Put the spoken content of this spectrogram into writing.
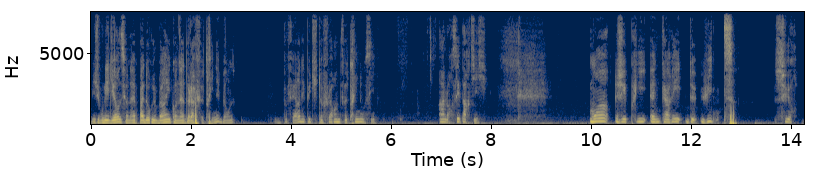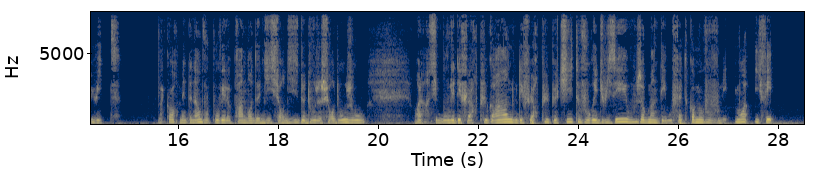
Mais je voulais dire, si on n'a pas de ruban et qu'on a de la feutrine, eh on peut faire des petites fleurs en feutrine aussi. Alors, c'est parti. Moi, j'ai pris un carré de 8 sur 8. D'accord? Maintenant, vous pouvez le prendre de 10 sur 10, de 12 sur 12 ou voilà, si vous voulez des fleurs plus grandes ou des fleurs plus petites, vous réduisez, vous augmentez, vous faites comme vous voulez. Moi, il fait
